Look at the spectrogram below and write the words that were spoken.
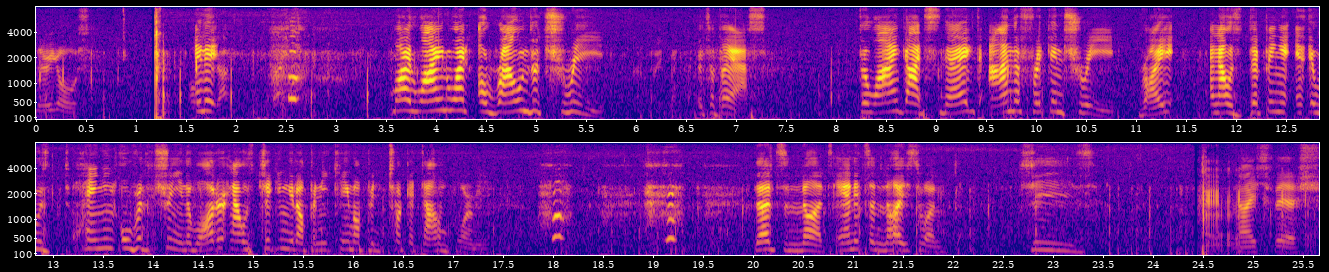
There he goes. And it. My line went around the tree. It's a bass. The line got snagged on the freaking tree, right? And I was dipping it, and it was hanging over the tree in the water, and I was jigging it up, and he came up and took it down for me. That's nuts, and it's a nice one. Jeez. Nice fish.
